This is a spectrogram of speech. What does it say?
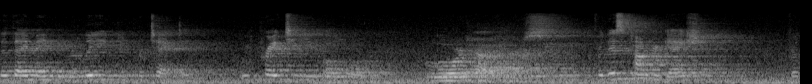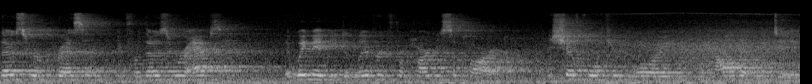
that they may be relieved and protected, we pray to you, O Lord. Lord, have mercy. For this congregation, for those who are present and for those who are absent, that we may be delivered from hardness of heart and show forth your glory in all that we do.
